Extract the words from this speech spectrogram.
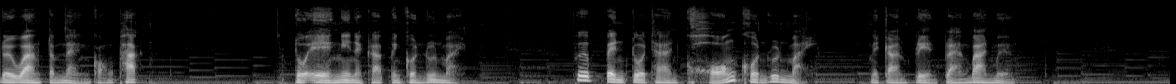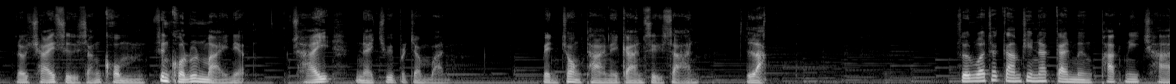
โดยวางตำแหน่งของพรรคตัวเองนี่นะครับเป็นคนรุ่นใหม่ เพื่อเป็นตัวแทนของคนรุ่นใหม่ ในการเปลี่ยนแปลงบ้านเมือง เราใช้สื่อสังคม ซึ่งคนรุ่นใหม่เนี่ยใช้ในชีวิตประจำวัน เป็นช่องทางในการสื่อสาร หลัก ส่วนวัฒกรรมที่นักการเมืองพักนี้ใช้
